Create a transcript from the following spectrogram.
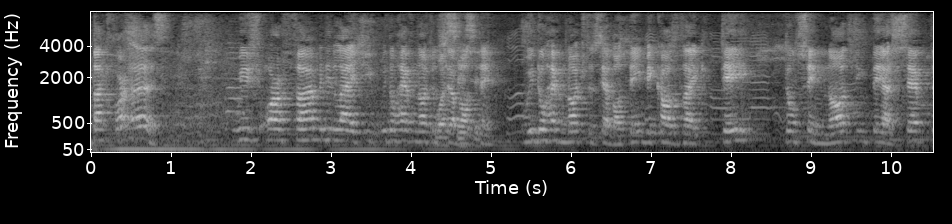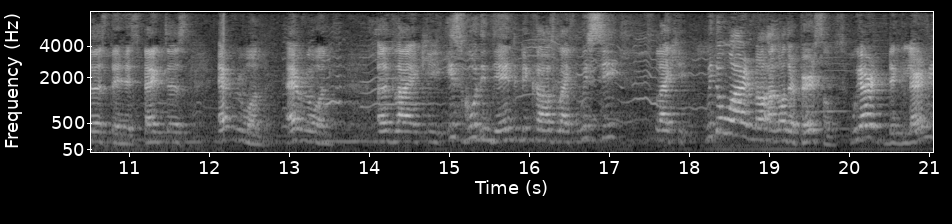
But for us, with our family, like we don't have nothing to say about them. We don't have nothing to say about them because like they don't say nothing, they accept us, they respect us, everyone, everyone. And like, it's good in the end because like we see like we don't are not another persons. We are the Guilherme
